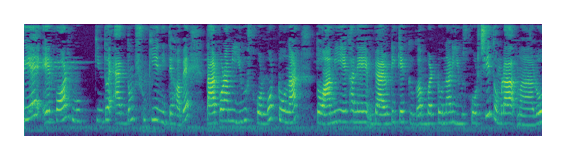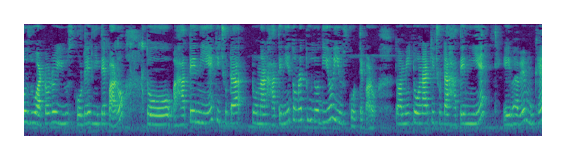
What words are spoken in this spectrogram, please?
দিয়ে। এরপর মুখ কিন্তু একদম শুকিয়ে নিতে হবে। তারপর আমি ইউজ করব টোনার তো আমি এখানে বায়োটিকের কিউকাম্বার টোনার ইউজ করছি। তোমরা রোজ ওয়াটারও ইউজ করে নিতে পারো। তো হাতে নিয়ে কিছুটা টোনার হাতে নিয়ে তোমরা তুলো দিয়েও ইউজ করতে পারো। তো আমি টোনার কিছুটা হাতে নিয়ে এইভাবে মুখে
